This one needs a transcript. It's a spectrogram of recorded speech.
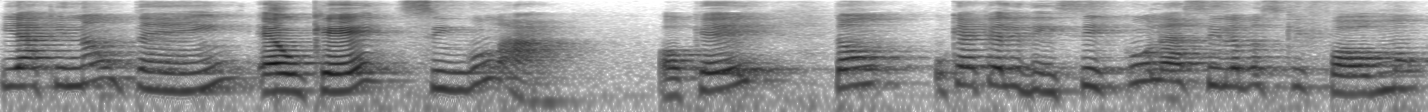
E aqui não tem, é o que? Singular ok? Então, o que é que ele diz? Circule as sílabas que formam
